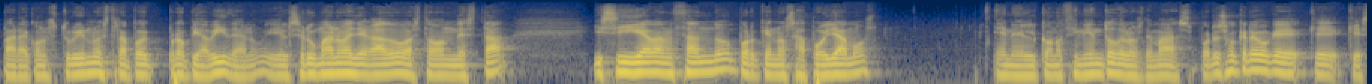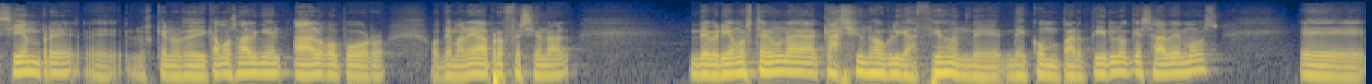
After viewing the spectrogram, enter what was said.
para construir nuestra propia vida. ¿no? Y el ser humano ha llegado hasta donde está y sigue avanzando porque nos apoyamos en el conocimiento de los demás. Por eso creo que, siempre eh, los que nos dedicamos a alguien a algo por o de manera profesional deberíamos tener una casi una obligación de, compartir lo que sabemos, eh,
